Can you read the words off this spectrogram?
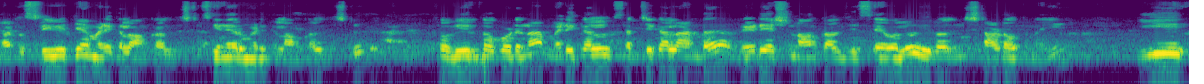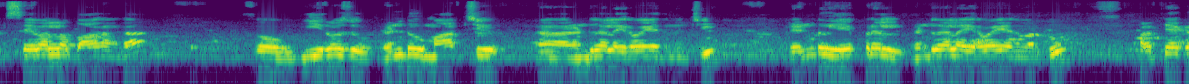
doctor Sri Vidya medical oncologist senior medical oncologist. So వీరితో కూడిన medical surgical and radiation oncology సేవలు ఈ రోజు నుంచి స్టార్ట్ అవుతున్నాయి. ఈ సేవల్లో భాగంగా సో ఈరోజు రెండు మార్చి రెండు వేల ఇరవై ఐదు నుంచి రెండు ఏప్రిల్ రెండు వేల ఇరవై ఐదు వరకు ప్రత్యేక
